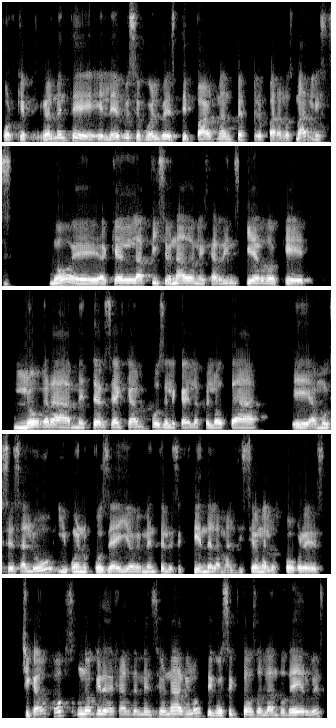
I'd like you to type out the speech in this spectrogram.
porque realmente el héroe se vuelve Steve Bartman, pero para los Marlins, ¿no? Eh, aquel aficionado en el jardín izquierdo que logra meterse al campo, se le cae la pelota eh, a Moisés Alú y bueno, pues de ahí obviamente les extiende la maldición a los pobres Chicago Cubs. No quería dejar de mencionarlo, digo, sé que estamos hablando de héroes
